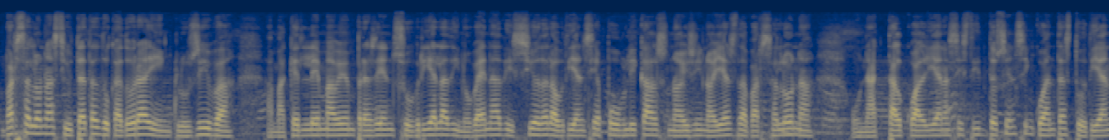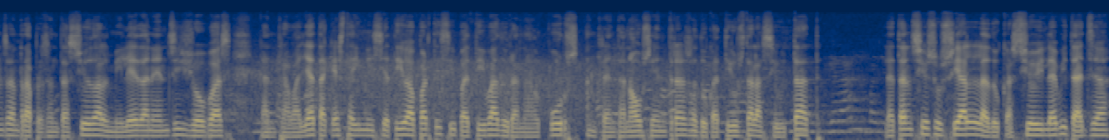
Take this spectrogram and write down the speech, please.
Barcelona, ciutat educadora i inclusiva. Amb aquest lema ben present s'obria la 19a edició de l'Audiència Pública als Nois i Noies de Barcelona, un acte al qual hi han assistit 250 estudiants en representació del miler de nens i joves que han treballat aquesta iniciativa participativa durant el curs en 39 centres educatius de la ciutat. L'atenció social, l'educació i l'habitatge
